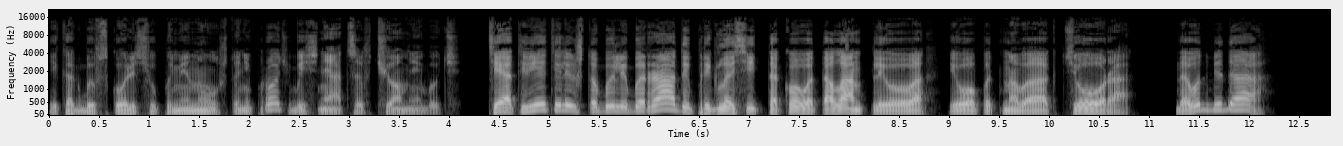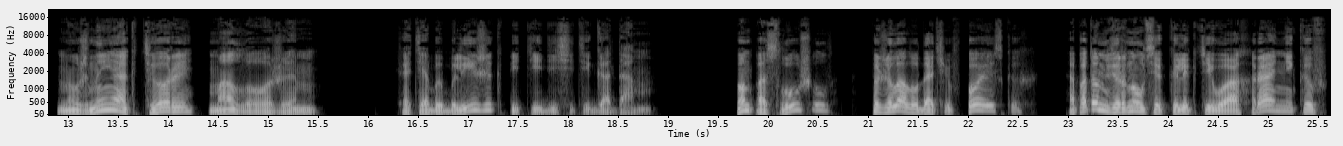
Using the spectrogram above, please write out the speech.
и как бы вскользь упомянул, что не прочь бы сняться в чем-нибудь, те ответили, что были бы рады пригласить такого талантливого и опытного актера. Да вот беда. Нужны актеры моложе, хотя бы ближе к пятидесяти годам. Он послушал, пожелал удачи в поисках, а потом вернулся к коллективу охранников,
